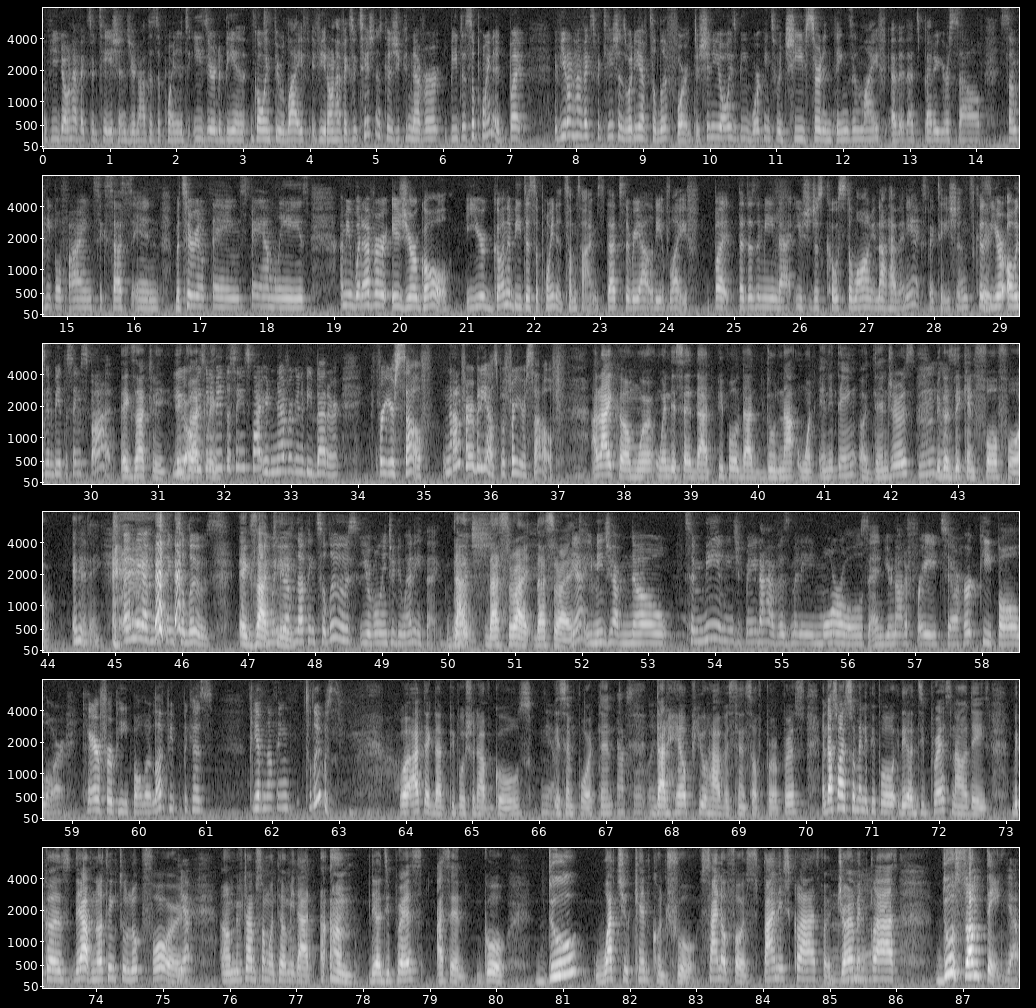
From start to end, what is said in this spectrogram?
if you don't have expectations, you're not disappointed. It's easier to be in, going through life if you don't have expectations because you can never be disappointed. But if you don't have expectations, what do you have to live for? Shouldn't you always be working to achieve certain things in life? Whether that's better yourself. Some people find success in material things, families. I mean, whatever is your goal, you're gonna be disappointed sometimes. That's the reality of life. But that doesn't mean that you should just coast along and not have any expectations because you're always gonna be at the same spot. Exactly. You're always going to be at the same spot. You're never going to be better for yourself, not for everybody else, but for yourself. I like um, when they said that people that do not want anything are dangerous because they can fall for anything. And they have nothing to lose. exactly. And when you have nothing to lose, you're willing to do anything. that, which, that's right. That's right. yeah, it means you have no. To me, it means you may not have as many morals, and you're not afraid to hurt people or care for people or love people because you have nothing to lose. Well, I think that people should have goals. Yeah. It's important. Absolutely. That help you have a sense of purpose, and that's why so many people they are depressed nowadays because they have nothing to look forward. Yep. Um, every time someone tell me that they are depressed, I said, go, do what you can control. Sign up for a Spanish class, for a German class, do something. yeah.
